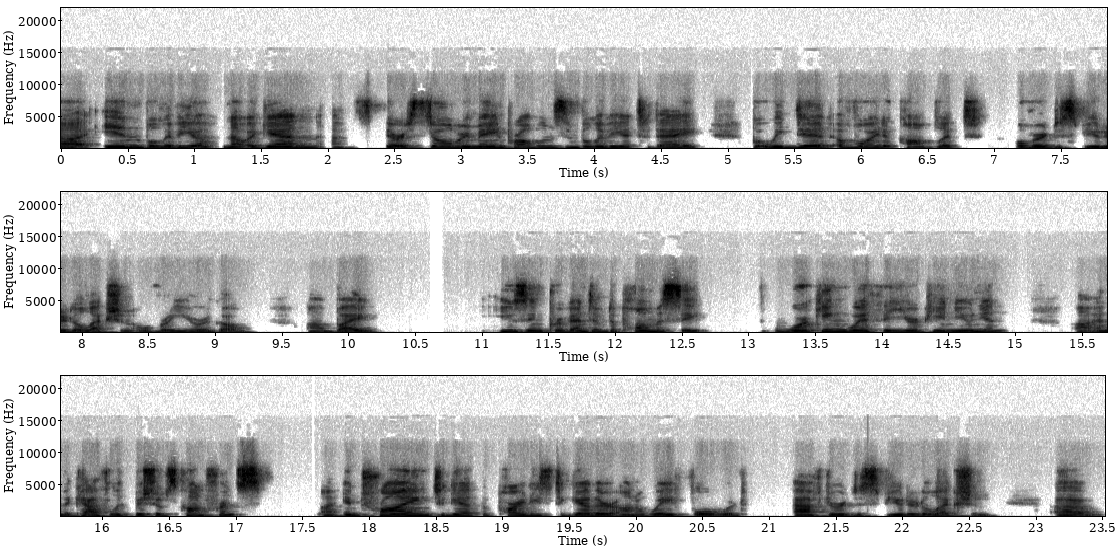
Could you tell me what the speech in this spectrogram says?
uh, in Bolivia. Now, again, there still remain problems in Bolivia today, but we did avoid a conflict over a disputed election over a year ago uh, by using preventive diplomacy, working with the European Union uh, and the Catholic Bishops' Conference uh, in trying to get the parties together on a way forward after a disputed election. Um,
